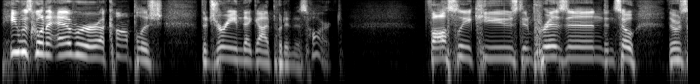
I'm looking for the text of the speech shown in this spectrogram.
he was going to ever accomplish the dream that God put in his heart. Falsely accused, imprisoned, and so there's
